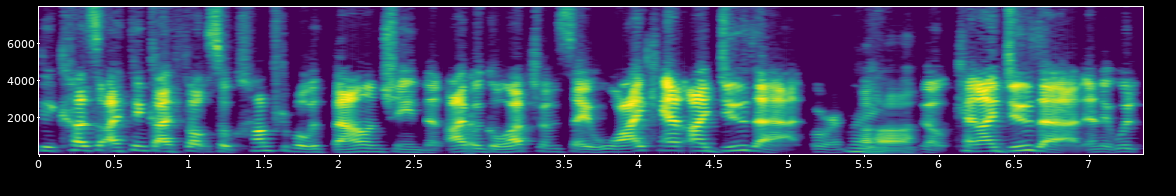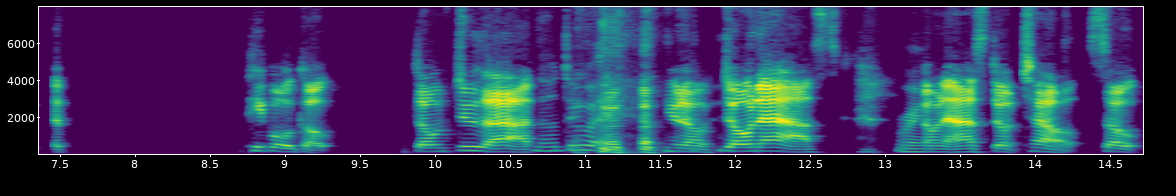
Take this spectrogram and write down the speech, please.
because I think I felt so comfortable with Balanchine that I right. would go up to him and say, why can't I do that? Or, right. uh-huh. you know, can I do that? And it would, it, people would go, don't do that. Don't do it. you know, don't ask. Right. Don't ask, don't tell. So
